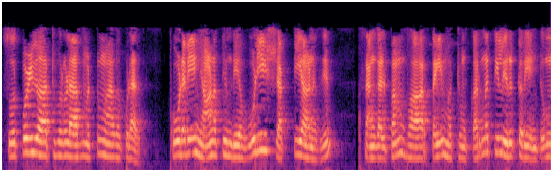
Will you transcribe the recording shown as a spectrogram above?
சொற்பொழிவு ஆற்றுபவர்களாக மட்டும் ஆகக்கூடாது. கூடவே ஞானத்தினுடைய ஒளி சக்தியானது சங்கல்பம் வார்த்தை மற்றும் கர்மத்தில் இருக்க வேண்டும்.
